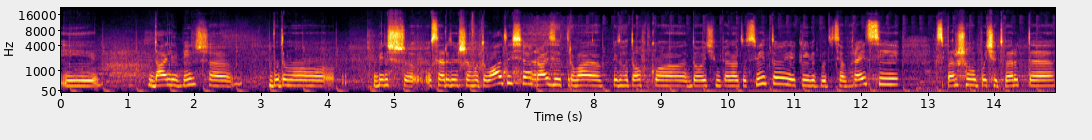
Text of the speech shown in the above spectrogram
і далі більше будемо більш усердніше готуватися. Наразі триває підготовка до чемпіонату світу, який відбудеться в Греції з 1 по 4 е,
